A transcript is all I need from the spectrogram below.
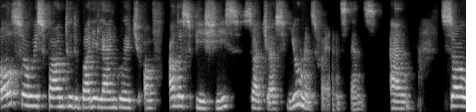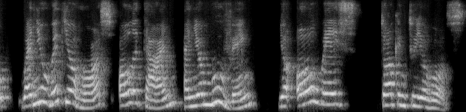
also respond to the body language of other species, such as humans, for instance. And so when you're with your horse all the time and you're moving, you're always talking to your horse,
